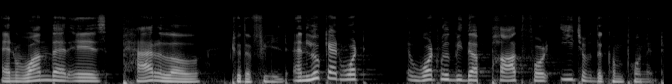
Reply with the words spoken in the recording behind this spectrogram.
and one that is parallel to the field and look at what, what will be the path for each of the component.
